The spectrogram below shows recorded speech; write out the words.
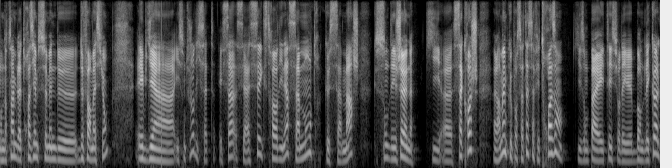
on entame la troisième semaine de, de, formation. Eh bien, ils sont toujours 17. Et ça, c'est assez extraordinaire. Ça montre que ça marche, que ce sont des jeunes qui euh, s'accrochent, alors même que pour certains, ça fait trois ans qu'ils n'ont pas été sur les bancs de l'école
